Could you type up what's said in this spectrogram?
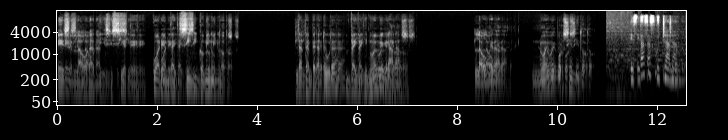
Es la hora 17, 45 minutos. La temperatura 29 grados. La humedad 9%. Estás escuchando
